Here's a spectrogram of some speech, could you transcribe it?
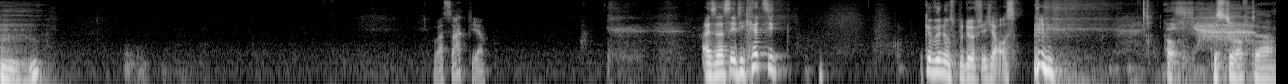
money. Was sagt ihr? Also das Etikett sieht gewöhnungsbedürftig aus. Oh, bist du auf der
